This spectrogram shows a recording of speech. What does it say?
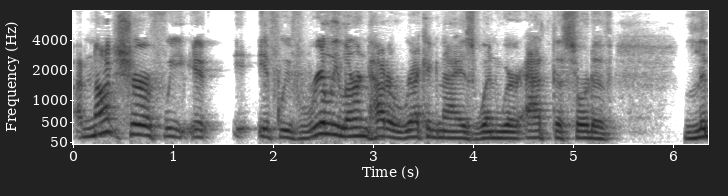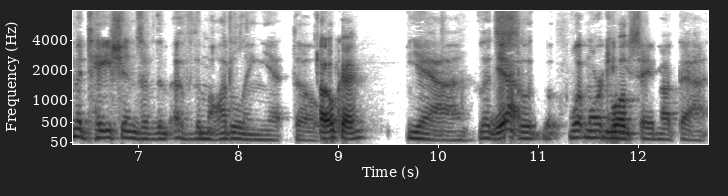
i'm not sure if we if, if we've really learned how to recognize when we're at the sort of limitations of the of the modeling yet though. Okay. Yeah let's yeah. So what more can well, you say about that?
